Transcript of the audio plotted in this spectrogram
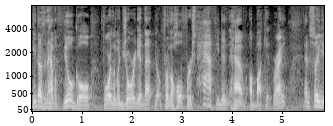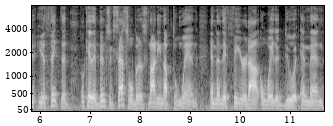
he doesn't have a field goal for the majority of that, for the whole first half, he didn't have a bucket, right? And so you, you think that, okay, they've been successful, but it's not enough to win. And then they figured out a way to do it and then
